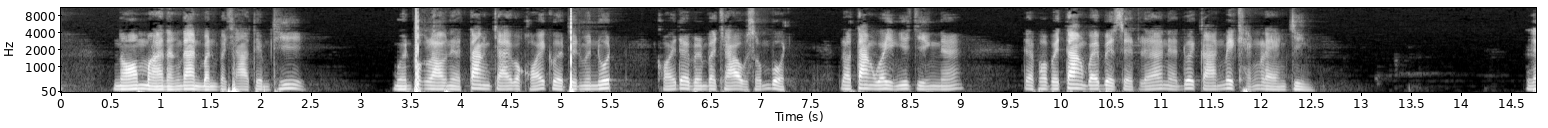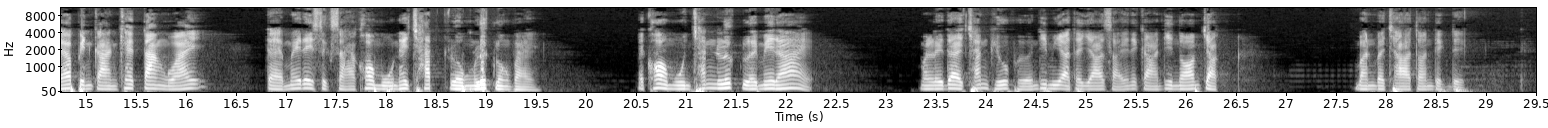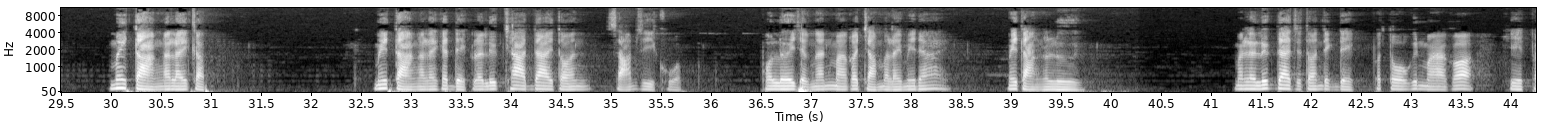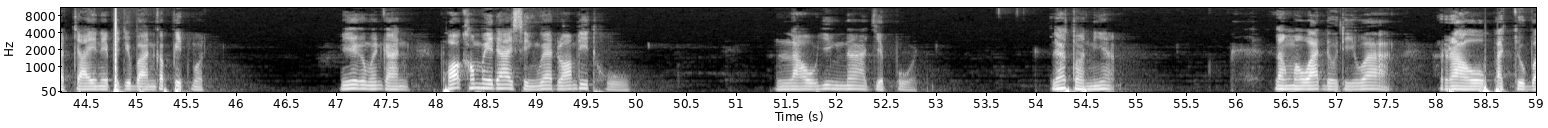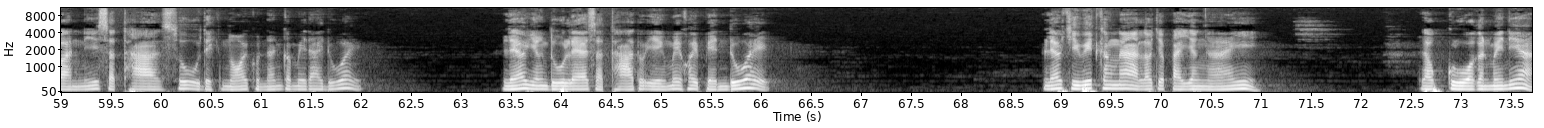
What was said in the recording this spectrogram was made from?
น้อมมาทางด้านบรรพชาเต็มที่ เหมือนพวกเราเนี่ยตั้งใจว่าขอให้เกิดเป็นมนุษย์ ขอให้ได้บรรพชาอุสมบท เราตั้งไว้อย่างนี้จริงนะ แต่พอไปตั้งไปเบ็ดเสร็จแล้วเนี่ยด้วยการไม่แข็งแรงจริง แล้วเป็นการแค่ตั้งไว้ แต่ไม่ได้ศึกษาข้อมูลให้ชัดลงลึกลงไปไอ้ข้อมูลชั้นลึกเลยไม่ได้ มันเลยได้ชั้นผิวเผินที่มีอัธยาศัยในการที่น้อมจากบรรพชาตอนเด็กๆ ไม่ต่างอะไรกับ ไม่ต่างอะไรกับเด็กระลึกชาติได้ตอนสามสี่ขวบ พอเลยจากนั้นมาก็จำอะไรไม่ได้ ไม่ต่างกันเลย มันระลึกได้แต่ตอนเด็กๆพอโตขึ้นมาก็เหตุปัจจัยในปัจจุบันก็ปิดหมด นี่ก็เหมือนกัน เพราะเขาไม่ได้สิ่งแวดล้อมที่ถูก เรายิ่งน่าเจ็บปวด แล้วตอนเนี้ลองมาวัดดูทีว่า เราปัจจุบันนี้ศรัทธาสู้เด็กน้อยคนนั้นก็ไม่ได้ด้วย แล้วยังดูแลศรัทธาตัวเองไม่ค่อยเป็นด้วย แล้วชีวิตข้างหน้าเราจะไปยังไง เรากลัวกันไหมเนี่ย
